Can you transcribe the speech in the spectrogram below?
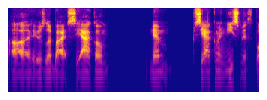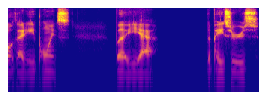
Uh, it was led by Siakam. Nem, Siakam and Nesmith both had eight points. But yeah, the Pacers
